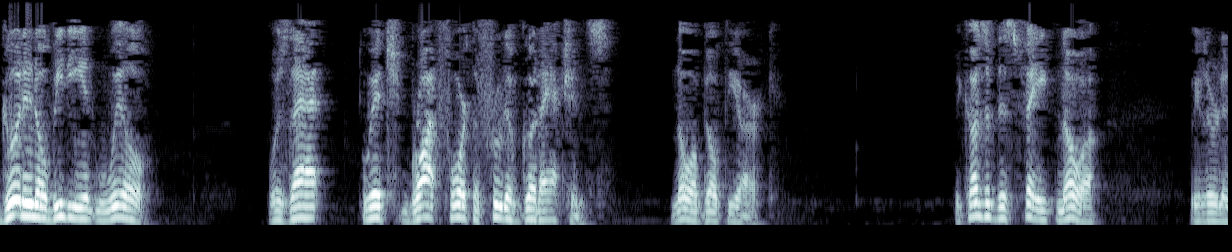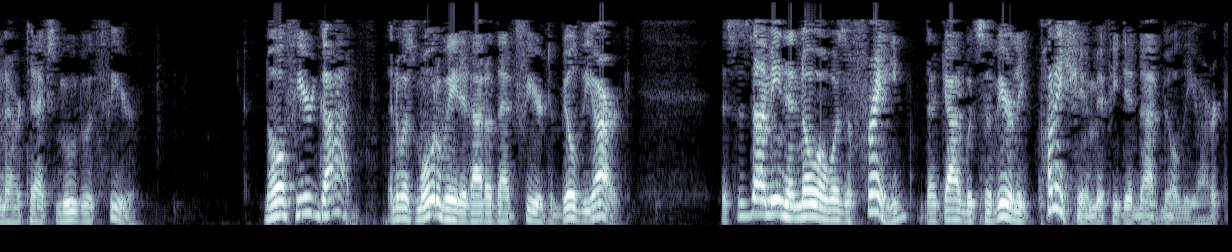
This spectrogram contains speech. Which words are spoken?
good and obedient will was that which brought forth the fruit of good actions. Noah built the ark. Because of this faith, Noah, we learn in our text, moved with fear. Noah feared God and was motivated out of that fear to build the ark. This does not mean that Noah was afraid that God would severely punish him if he did not build the ark.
